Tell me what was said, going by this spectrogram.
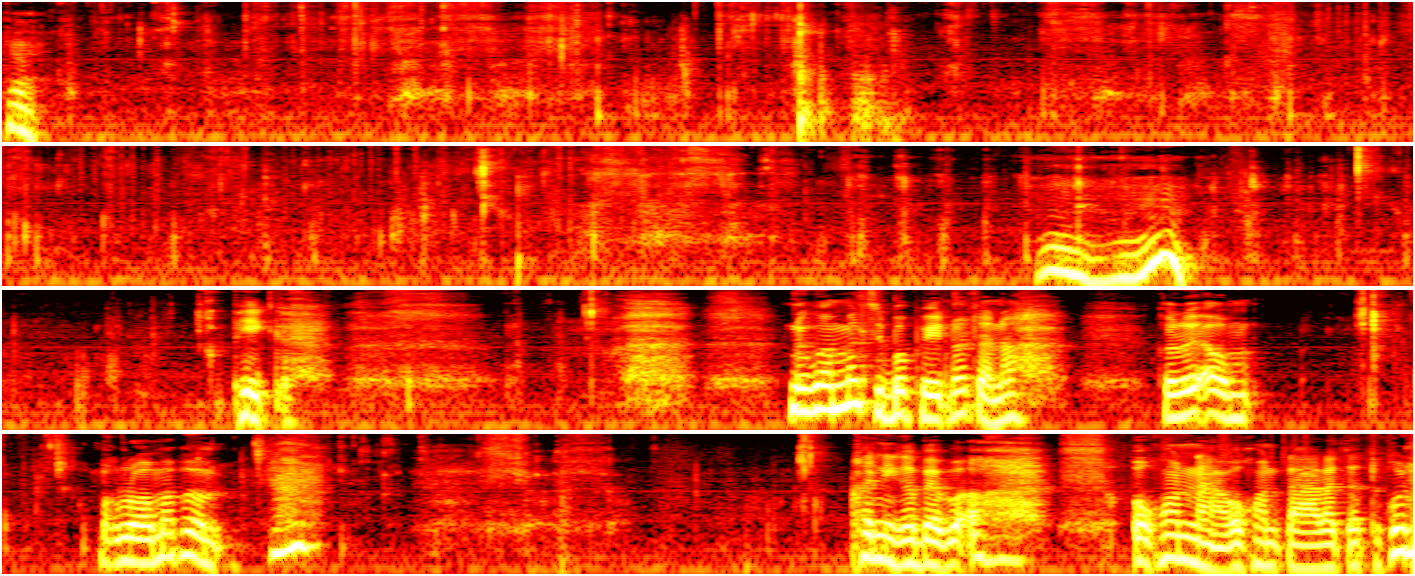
พริกนึกว่ามันสิบเผ็ดเนาะจ้ะเนาะก็เลยเอาบักรอมาเพิ่มคันนี้ก็แบบว่าออกคอนหนาวออกคอนตาแล้วจ้ะทุกคน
